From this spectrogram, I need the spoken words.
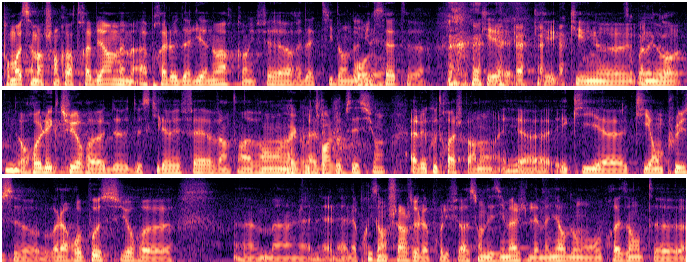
Pour moi, ça marche encore très bien, même après le Dahlia Noir, quand il fait euh, Redacted en Oh là. 2007, euh, qui, est, qui est- qui est une, une- une relecture de, de ce qu'il avait fait 20 ans avant euh, Avec. Obsession, avec Outrage, pardon, et, euh, et qui, euh, qui en plus euh, voilà, repose sur euh, ben, la, prise en charge de la prolifération des images, de la manière dont on représente euh,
